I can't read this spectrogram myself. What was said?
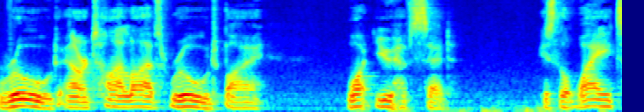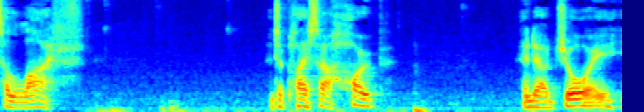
Ruled, our entire lives ruled by what you have said is the way to life and to place our hope and our joy,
